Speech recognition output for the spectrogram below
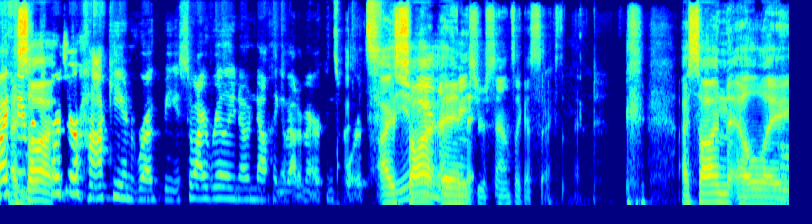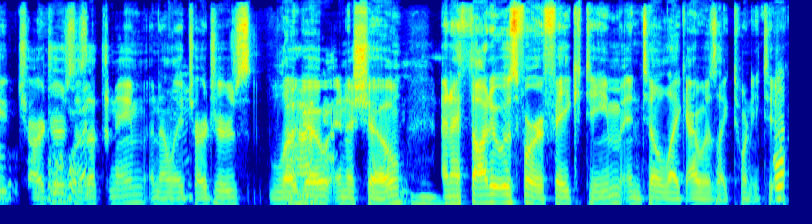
My favorite saw- sports are hockey and rugby, so I really know nothing about American sports. I The saw Indiana an Pacers sounds like a sex act. I saw an LA Chargers. Is that the name? An LA Mhm. Chargers logo in a show, mm. and I thought it was for a fake team until like I was like 22. Well,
